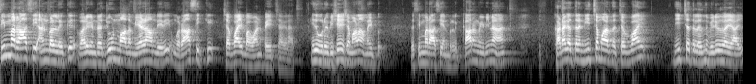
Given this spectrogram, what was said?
சிம்ம ராசி அன்பர்களுக்கு வருகின்ற ஜூன் மாதம் ஏழாம் தேதி உங்கள் ராசிக்கு செவ்வாய் பகவான் பயிற்சி ஆகிறார். இது ஒரு விசேஷமான அமைப்பு. இந்த சிம்ம ராசி அன்பர்களுக்கு காரணம் கேட்டிங்கன்னா கடகத்தில் நீச்சமாக இருந்த செவ்வாய் நீச்சத்திலிருந்து விடுதலையாகி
